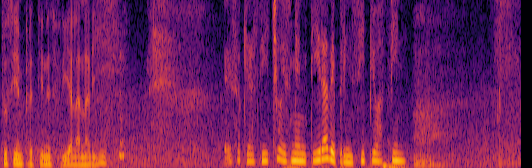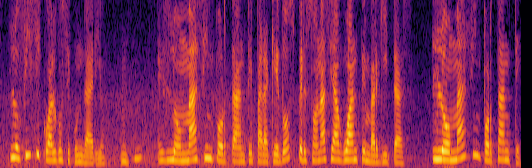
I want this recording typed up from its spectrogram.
tú siempre tienes fría la nariz. Eso que has dicho es mentira de principio a fin. Lo físico algo secundario. Es lo más importante para que dos personas se aguanten, Varguitas. Lo más importante.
